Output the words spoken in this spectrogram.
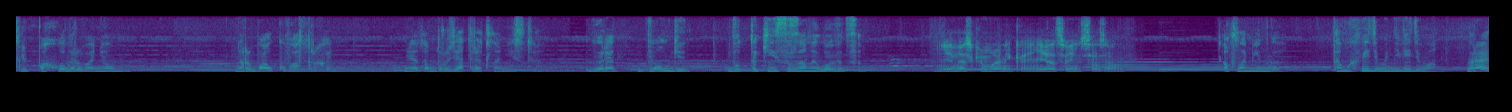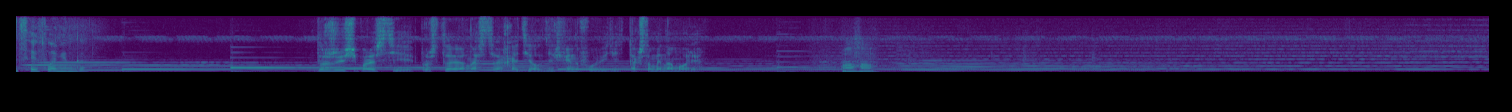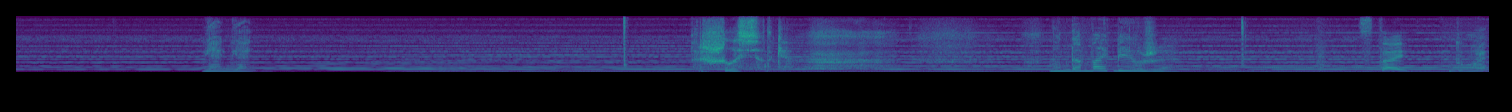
После похода рванем на рыбалку в Астрахань. У меня там друзья триатлонисты. Говорят, в Волге вот такие сазаны ловятся. Не, Настя маленькая, не оценит сазан. А фламинго? Там их видимо-невидимо. Нравится ей фламинго? Дружище, прости, просто Настя хотела дельфинов увидеть, так что мы на море. Ага. Глянь, глянь. Решилась все-таки. Ну давай бей уже. Стай, думает.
